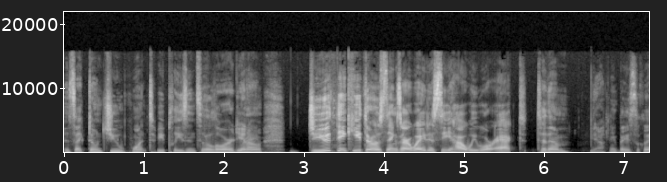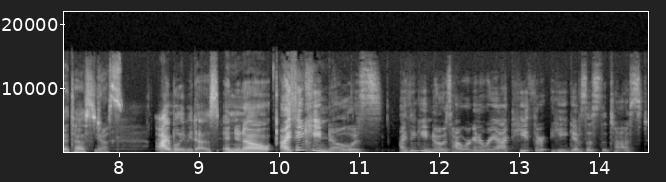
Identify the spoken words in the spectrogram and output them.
It's like, don't you want to be pleasing to the Lord? You know, do you think He throws things our way to see how we will react to them? Yeah. Like basically a test. Yes. I believe He does. And you know, I think he knows. I think he knows how we're going to react. He th- he gives us the test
